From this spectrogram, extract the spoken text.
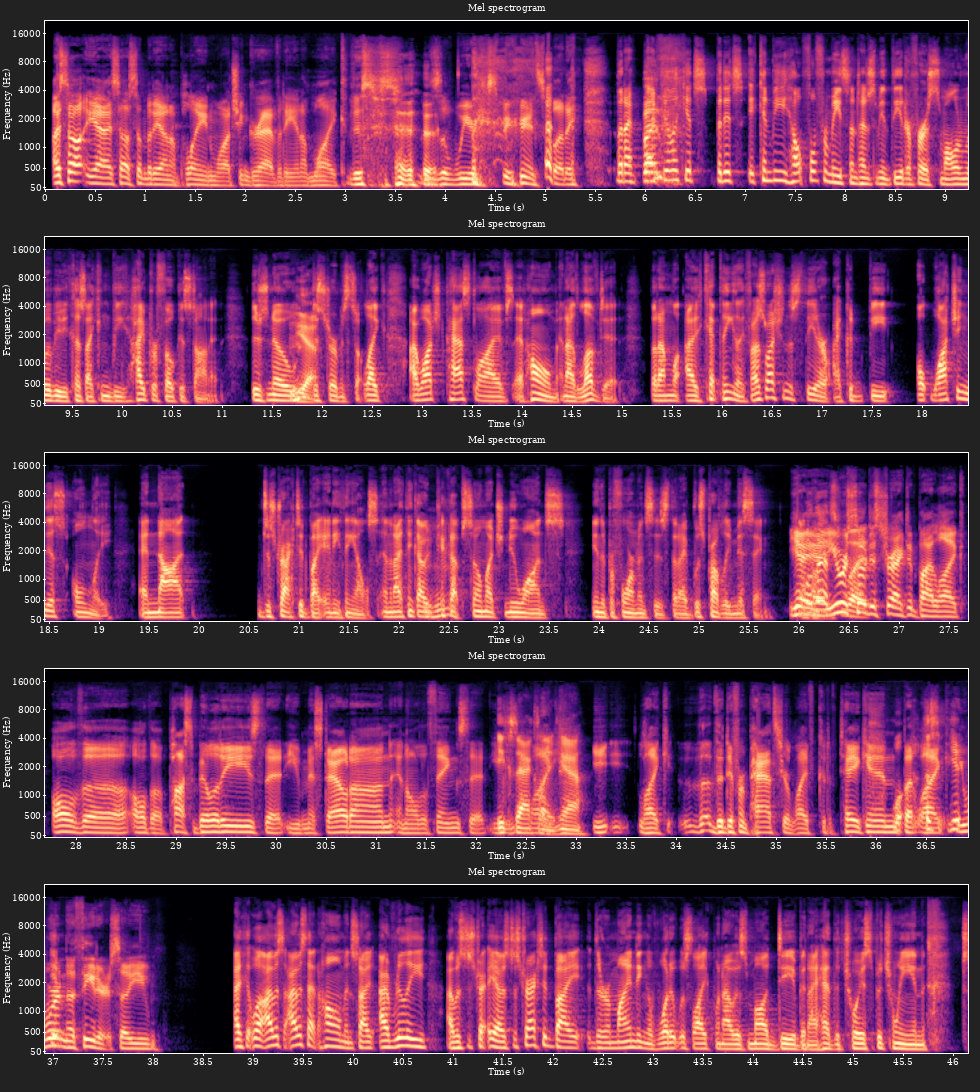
I saw yeah, I saw somebody on a plane watching Gravity, and I'm like, this is this is a weird experience, buddy. But I, I feel like it's but it's it can be helpful for me sometimes to be in theater for a smaller movie because I can be hyper focused on it. There's no Yeah. disturbance. Like I watched Past Lives at home and I loved it, but I'm I kept thinking like if I was watching this theater, I could be uh, watching this only and not distracted by anything else. And then I think I would Mm-hmm. pick up so much nuance in the performances that I was probably missing. Yeah, Well, yeah, you were so distracted by like all the all the possibilities that you missed out on, and all the things that you, Exactly. like, yeah. you- you- like the, the different paths your life could have taken. Well, but like here- you weren't in the theater, so you I, well, I was I was at home, and so I, I really I was distracted. Yeah, I was distracted by the reminding of what it was like when I was Muad'Dib, and I had the choice between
